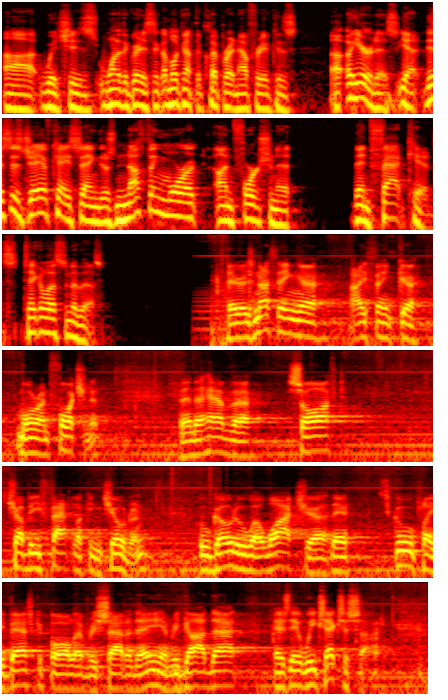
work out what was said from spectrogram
uh, which is one of the greatest things. I'm looking up the clip right now for you because uh, oh, here it is. Yeah, this is JFK saying there's nothing more unfortunate than fat kids. Take a listen to this. There is nothing, uh, I think, uh, more unfortunate than to have uh, soft, chubby, fat looking children who go to uh, watch their school play basketball every Saturday and regard that as their week's exercise.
